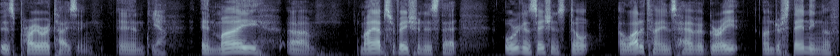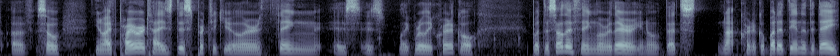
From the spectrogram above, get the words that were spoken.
is prioritizing. And yeah. And my um, my observation is that organizations don't a lot of times have a great understanding of, of so you know I've prioritized this particular thing is is like really critical. But this other thing over there you know that's not critical. But at the end of the day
